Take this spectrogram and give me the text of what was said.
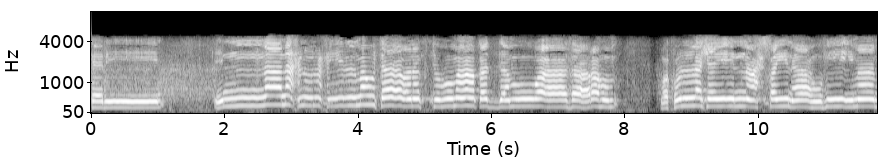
كريم. إنا نحن نحيي الموتى ونكتب ما قدموا وآثارهم. وكل شيء أحصيناه في إمام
